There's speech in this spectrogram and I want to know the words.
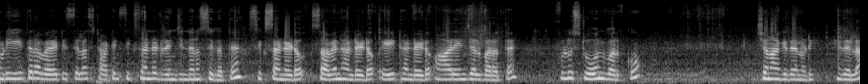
ನೋಡಿ, ಈ ಥರ ವೆರೈಟೀಸ್ ಎಲ್ಲ ಸ್ಟಾರ್ಟಿಂಗ್ ಸಿಕ್ಸ್ ಹಂಡ್ರೆಡ್ ರೇಂಜಿಂದನೂ ಸಿಗುತ್ತೆ. Six hundred seven hundred eight hundred ಆ ರೇಂಜಲ್ಲಿ ಬರುತ್ತೆ. ಫುಲ್ಲು ಸ್ಟೋನ್ ವರ್ಕು ಚೆನ್ನಾಗಿದೆ ನೋಡಿ ಇದೆಲ್ಲ.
